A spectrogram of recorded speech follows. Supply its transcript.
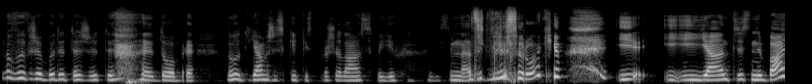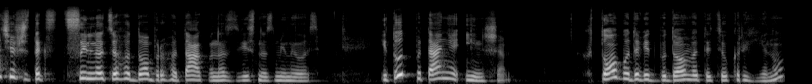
ну ви вже будете жити добре. Ну, от я вже скільки прожила своїх 18 плюс років, і, і, і я не бачу, що так сильно цього доброго. Так, воно, звісно, змінилось. І тут питання інше: хто буде відбудовувати цю країну,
